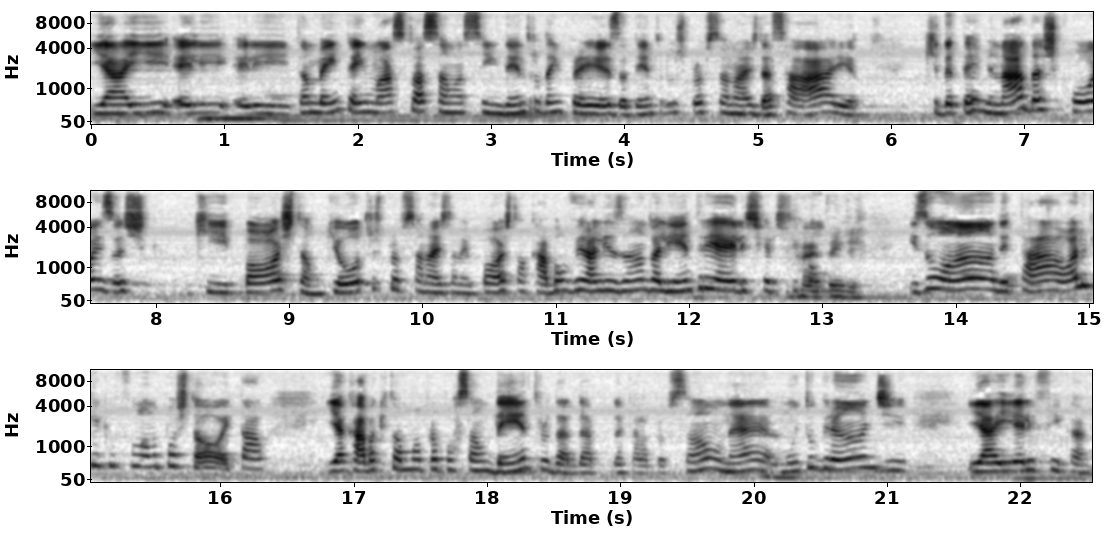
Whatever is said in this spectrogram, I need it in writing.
E aí ele, ele também tem uma situação assim dentro da empresa, dentro dos profissionais dessa área, que determinadas coisas que postam, que outros profissionais também postam, acabam viralizando ali entre eles, que eles ficam Entendi. e zoando e tal. Olha o que, que o fulano postou e tal. E acaba que toma uma proporção dentro da, da, daquela profissão, né? Muito grande. E aí ele fica,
